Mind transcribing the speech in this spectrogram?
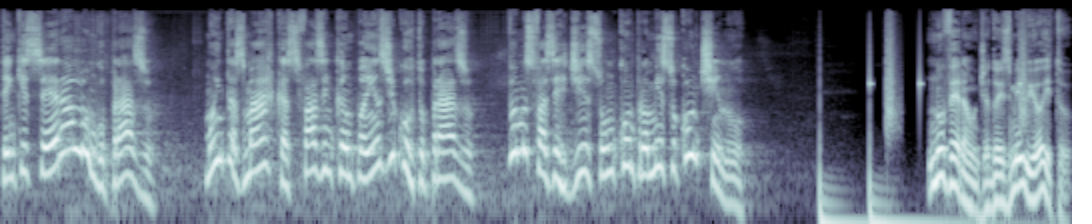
tem que ser a longo prazo. Muitas marcas fazem campanhas de curto prazo. Vamos fazer disso um compromisso contínuo. No verão de 2008,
